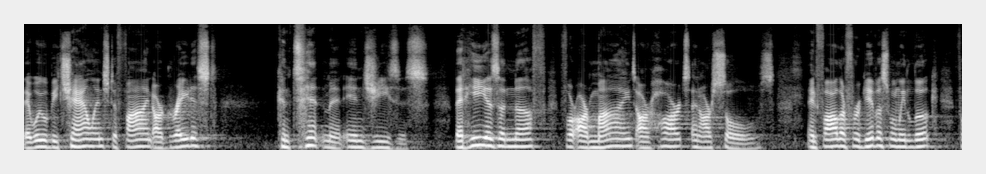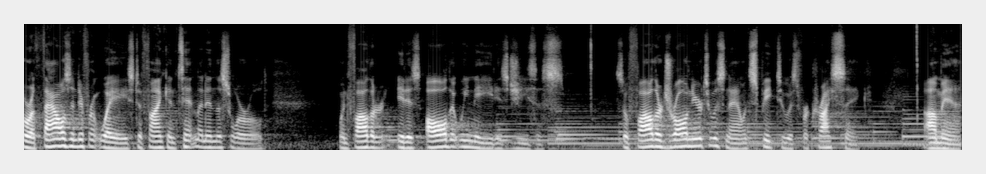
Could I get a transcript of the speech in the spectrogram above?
that we will be challenged to find our greatest contentment in Jesus, that He is enough for our minds, our hearts, and our souls. And Father, forgive us when we look for a thousand different ways to find contentment in this world, when, Father, it is all that we need is Jesus. So, Father, draw near to us now and speak to us for Christ's sake. Amen.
